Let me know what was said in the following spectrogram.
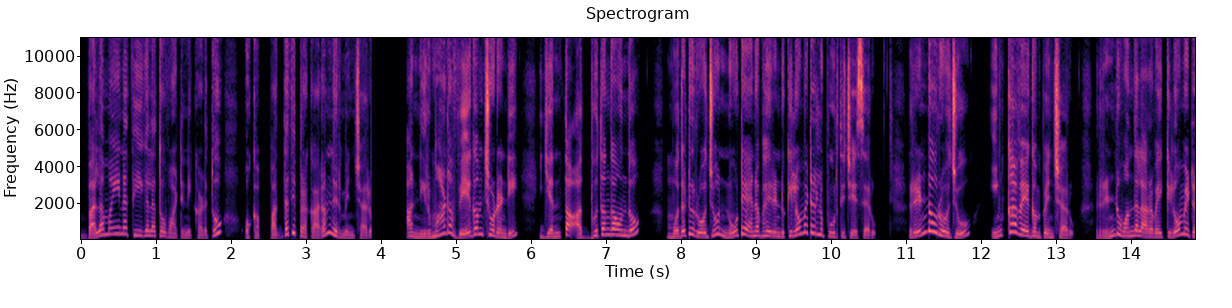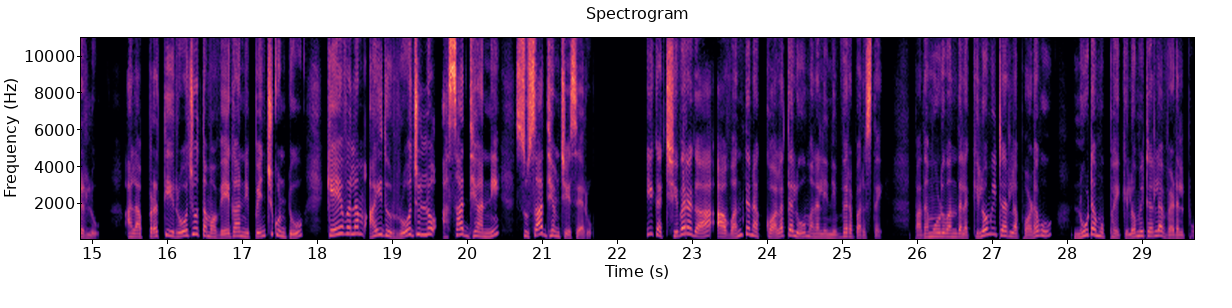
బలమైన తీగలతో వాటిని కడుతూ ఒక పద్ధతి ప్రకారం నిర్మించారు. ఆ నిర్మాణ వేగం చూడండి ఎంత అద్భుతంగా ఉందో! మొదటి రోజు నూట ఎనభై రెండు కిలోమీటర్లు పూర్తి చేశారు. రెండో రోజు ఇంకా వేగం పెంచారు. రెండు వందల అరవై కిలోమీటర్లు. అలా ప్రతిరోజూ తమ వేగాన్ని పెంచుకుంటూ కేవలం ఐదు రోజుల్లో అసాధ్యాన్ని సుసాధ్యం చేశారు. ఇక చివరగా ఆ వంతెన కొలతలు మనల్ని నివ్వెరపరుస్తాయి. పదమూడు వందల కిలోమీటర్ల పొడవు నూట ముప్పై కిలోమీటర్ల వెడల్పు.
